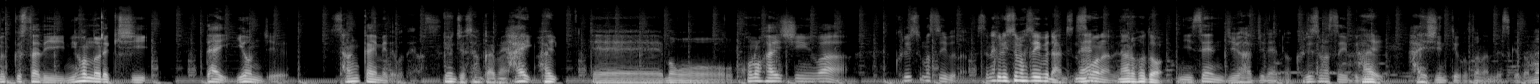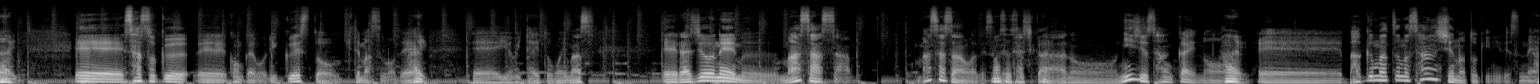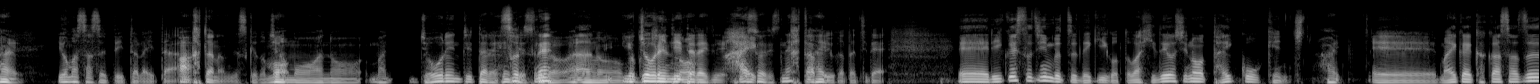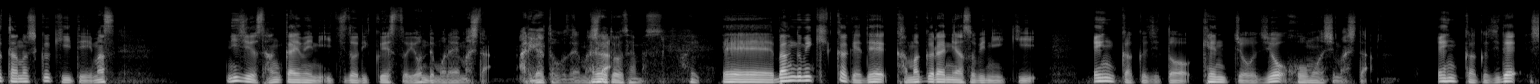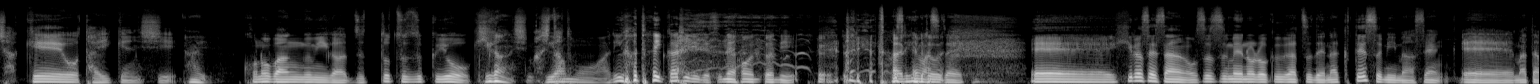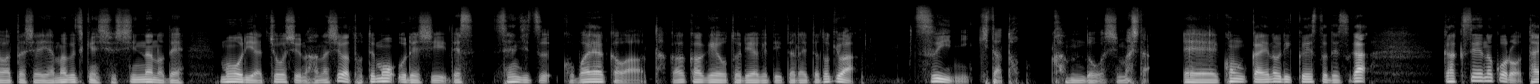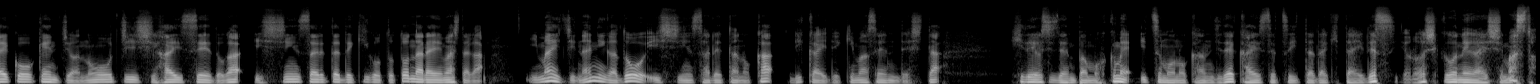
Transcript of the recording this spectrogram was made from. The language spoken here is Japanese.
ムックスタディ日本の歴史第43回目でございます。43回目。はい。はい、えー、もうこの配信はクリスマスイブなんですね。ク。リスマスイブなんですね。そうなんです。なるほど。2018年のクリスマスイブにはい。配信ということなんですけども、はい。えー早速、えー今回もリクエスト来てますので、はい。えー読みたいと思います、えーラジオネームマサさんマサさんはですね確か、はい。あのー23回の、はい。えー幕末の三種の時にですね、はい。読まさせていただいた方なんですけども。じゃあもうあの、まあ、常連って言ったら変ですけどあの常連のていただいて、はいそうですね。方という形で、えーリクエスト人物出来事は秀吉の太閤検地はい。えー毎回欠かさず楽しく聞いています。23回目に一度リクエスト読んでもらいましたありがとうございました。ありがとうございます。はい。えー番組きっかけで鎌倉に遊びに行き円覚寺と建長寺を訪問しました。円覚寺で写経を体験しはい。この番組がずっと続くよう祈願しまいしたと。やもうありがたい限りですね本当に。ありがとうございますえー広瀬さんおすすめの6月でなくてすみません、えーまた私は山口県出身なので毛利や長州の話はとても嬉しいです。先日小早川隆景を取り上げていただいた時はついに来たと感動しました、えー今回のリクエストですが学生の頃太閤検地は農地支配制度が一新された出来事と習いましたがいまいち何がどう一新されたのか理解できませんでした。秀吉全般も含め、いつもの感じで解説いただきたいです。よろしくお願いしますと。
